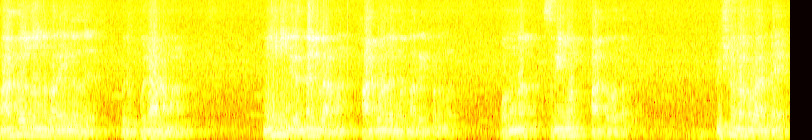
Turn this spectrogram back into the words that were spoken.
ഭാഗവതം എന്ന് പറയുന്നത് ഒരു പുരാണമാണ്. മൂന്ന് ഗ്രന്ഥങ്ങളാണ് ഭാഗവതങ്ങൾ എന്നറിയപ്പെടുന്നത്. ഒന്ന് ശ്രീമദ് ഭാഗവതം. വിഷ്ണു ഭഗവാന്റെ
